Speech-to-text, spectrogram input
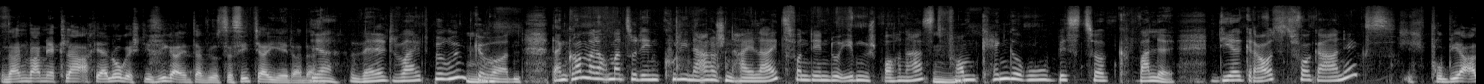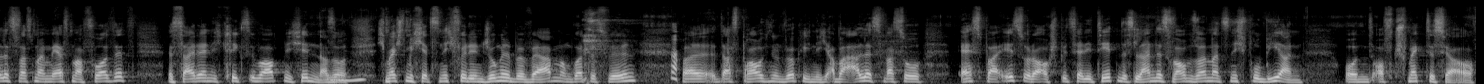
Und dann war mir klar, ach ja, logisch, die Siegerinterviews, das sieht ja jeder dann. Ja, weltweit berühmt mhm. geworden. Dann kommen wir noch mal zu den kulinarischen Highlights, von denen du eben gesprochen hast. Mhm. Vom Känguru bis zur Qualle. Dir graust vor gar nichts? Ich probiere alles, was man mir erstmal vorsetzt. Es sei denn, ich krieg's überhaupt nicht hin. Also mhm. ich möchte mich jetzt nicht für den Dschungel bewerben, um Gottes Willen, weil das brauche ich nun wirklich nicht. Aber alles, was so essbar ist oder auch Spezialitäten des Landes, warum soll man es nicht probieren? Und oft schmeckt es ja auch.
